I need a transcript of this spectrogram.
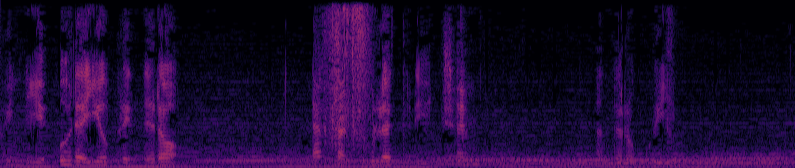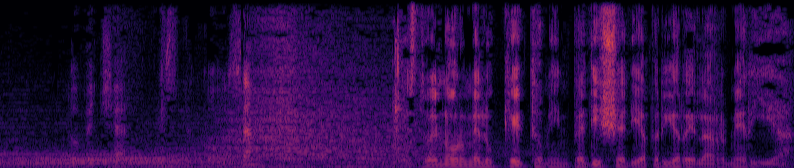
Quindi ora io prenderò la calcolatrice, andrò qui dove c'è questa cosa. Questo enorme lucchetto mi impedisce di aprire l'armeria.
